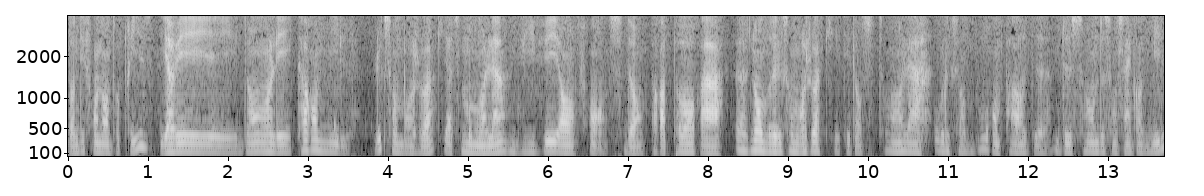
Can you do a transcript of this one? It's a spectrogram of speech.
dans différentes entreprises. Il y avait dans les 40 000 luxembourgeois qui à ce moment-là vivaient en France. Donc par rapport à un nombre de luxembourgeois qui étaient dans ce temps-là au Luxembourg, on parle de 200, 250 000.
